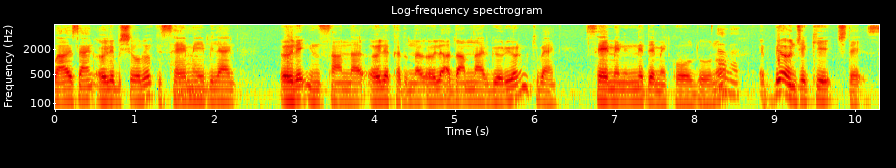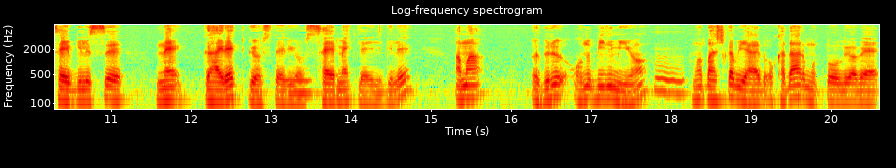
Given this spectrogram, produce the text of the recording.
bazen öyle bir şey oluyor ki sevmeyi bilen öyle insanlar, öyle kadınlar, öyle adamlar görüyorum ki ben sevmenin ne demek olduğunu. Evet. E, Bir önceki işte sevgilisi ne gayret gösteriyor sevmekle ilgili ama öbürü onu bilmiyor. Ama başka bir yerde o kadar mutlu oluyor ve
